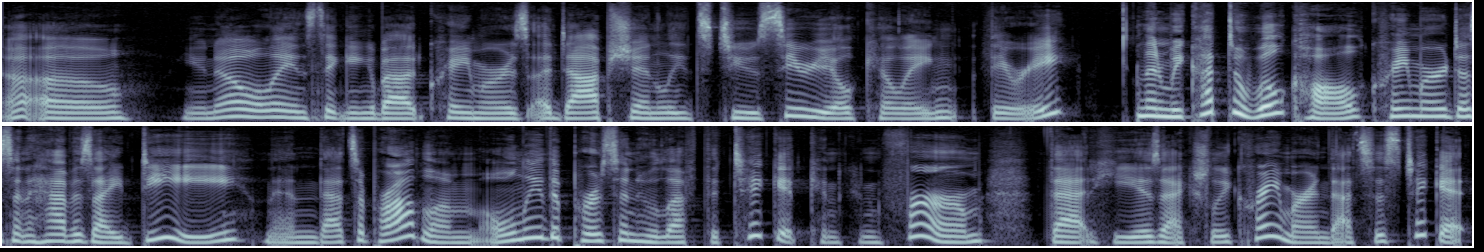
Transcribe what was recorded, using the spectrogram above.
Uh oh. You know, Elaine's thinking about Kramer's adoption leads to serial killing theory. And then we cut to will call. Kramer doesn't have his ID, and that's a problem. Only the person who left the ticket can confirm that he is actually Kramer, and that's his ticket.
